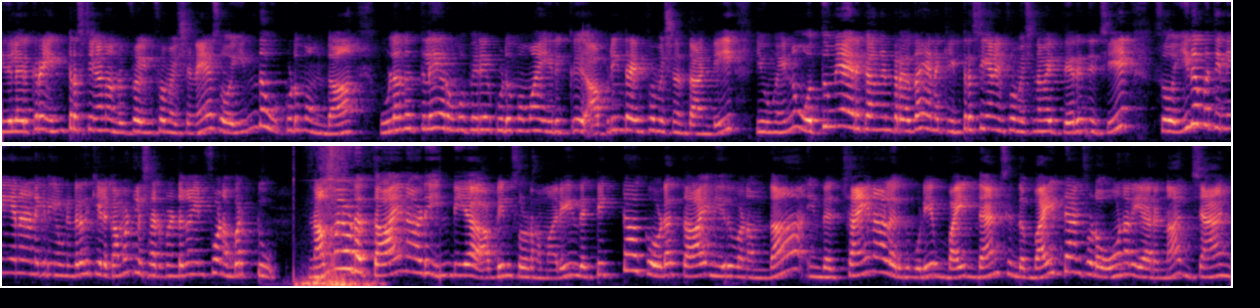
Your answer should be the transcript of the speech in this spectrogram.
இதுல இருக்கிற இன்ட்ரெஸ்டிங்கான இன்ஃபர்மேஷனே ஸோ இந்த குடும்பம் தான் உலகத்திலேயே ரொம்ப பெரிய குடும்பமா இருக்கு அப்படின்ற இன்ஃபர்மேஷனை தாண்டி இவங்க இன்னும் ஒத்துமையா இருக்காங்கன்றது தான் எனக்கு இன்ட்ரெஸ்டிங்கான இன்ஃபர்மேஷனாவே தெரிஞ்சிச்சு. ஸோ இதை பத்தி நீங்க என்ன நினைக்கிறீங்க அப்படின்றது கீழே கமெண்ட்ல ஷேர் பண்ணிட்டுங்க இன்ஃபோ நம்பர் டூ நம்மளோட தாய்நாடு இந்தியா அப்படின்னு சொல்ற மாதிரி இந்த டிக்டாக்கோட தாய் நிறுவனம் தான் இந்த சைனால இருக்கக்கூடிய பைட் டான்ஸ் இந்த பைட் டான்ஸோட ஓனர் யாருன்னா ஜாங்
